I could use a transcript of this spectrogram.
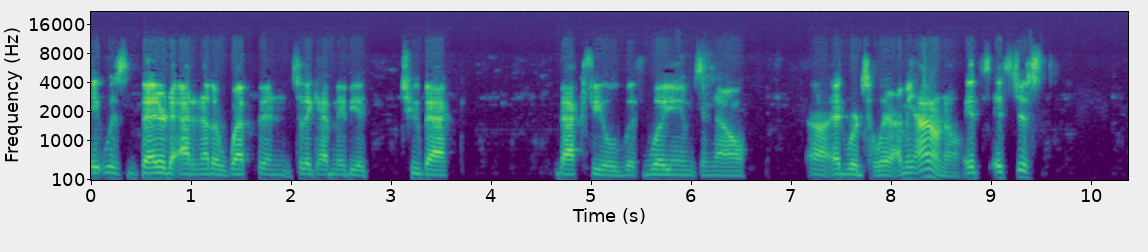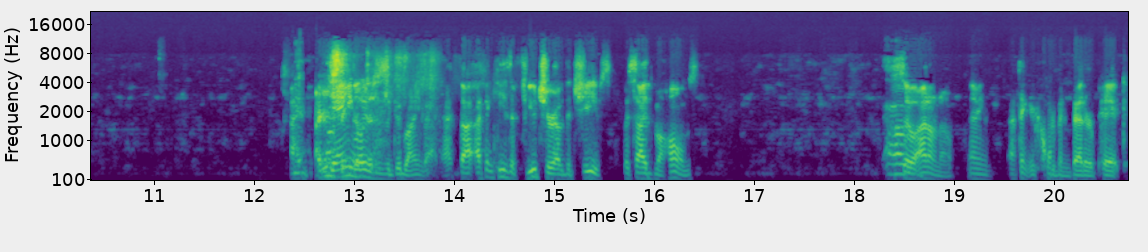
it was better to add another weapon so they could have maybe a two back backfield with Williams and now uh, Edwards Helaire. I mean, I don't know. It's it's just. I, I Danny Williams is a good running back. I thought I think he's the future of the Chiefs besides Mahomes. so Um, I don't know. I mean, I think it could have been a better pick.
